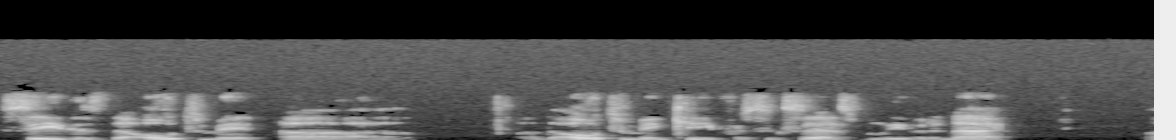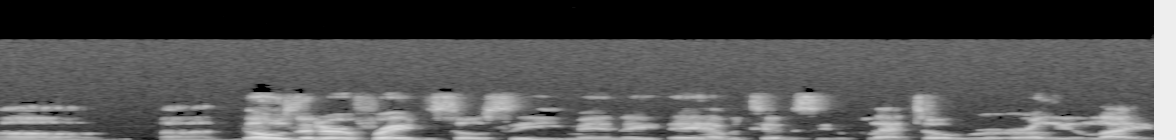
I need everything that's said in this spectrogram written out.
seed is the ultimate uh, the ultimate key for success. Believe it or not. Um, uh, those that are afraid to sow seed, man, they, they have a tendency to plateau real early in life.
